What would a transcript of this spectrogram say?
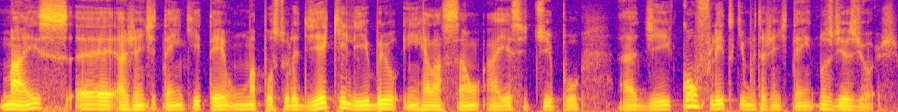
mas uh, a gente tem que ter uma postura de equilíbrio em relação a esse tipo uh, de conflito que muita gente tem nos dias de hoje.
